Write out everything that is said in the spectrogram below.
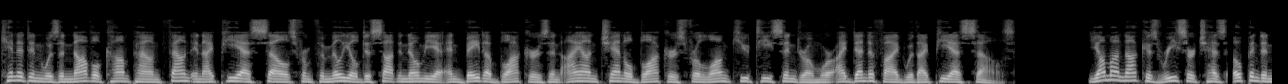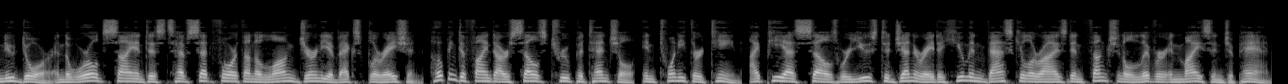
kinetin was a novel compound found in iPS cells from familial dysautonomia and beta blockers and ion channel blockers for long QT syndrome were identified with iPS cells. Yamanaka's research has opened a new door and the world's scientists have set forth on a long journey of exploration, hoping to find our cells' true potential. In 2013, iPS cells were used to generate a human vascularized and functional liver in mice in Japan.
